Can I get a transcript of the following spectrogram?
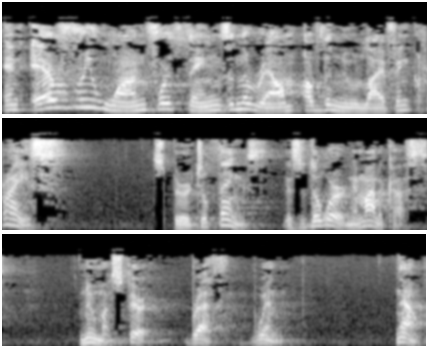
and every one for things in the realm of the new life in Christ. Spiritual things. This is the word, pneumatikos. Pneuma, spirit, breath, wind. Now,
